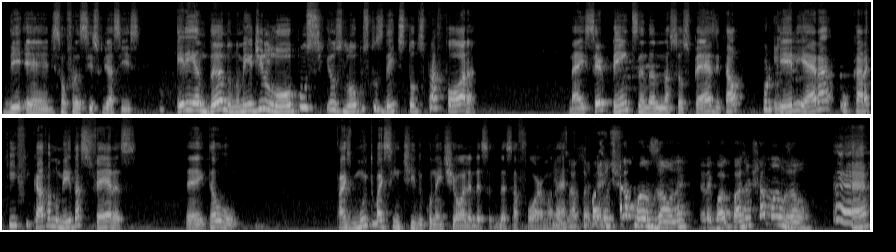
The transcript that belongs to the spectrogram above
de, é, de São Francisco de Assis. Ele andando no meio de lobos e os lobos com os dentes todos para fora. Né? E serpentes andando nos seus pés e tal, porque Sim. ele era o cara que ficava no meio das feras. É, então, faz muito mais sentido quando a gente olha dessa, dessa forma, né? Exatamente. Quase um xamãzão, né? Era igual quase um xamãzão. É,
